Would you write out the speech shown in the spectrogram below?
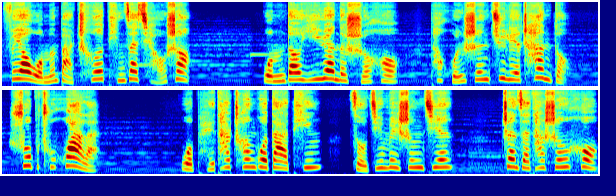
非要我们把车停在桥上。我们到医院的时候，他浑身剧烈颤抖，说不出话来。我陪他穿过大厅，走进卫生间，站在他身后，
